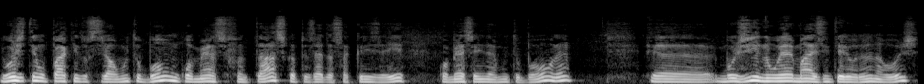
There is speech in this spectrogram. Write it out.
E hoje tem um parque industrial muito bom, um comércio fantástico, apesar dessa crise aí, o comércio ainda é muito bom, né? É, Mogi não é mais interiorana hoje,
